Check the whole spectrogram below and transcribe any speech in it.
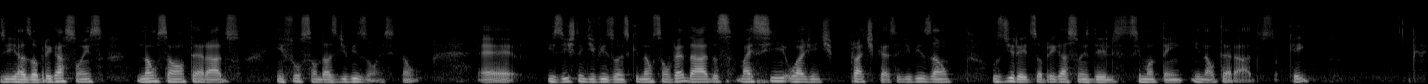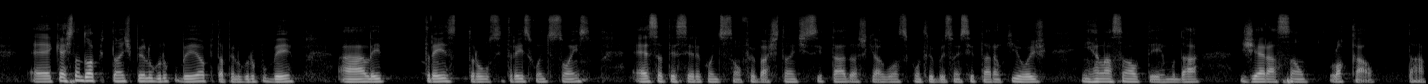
e as obrigações não são alterados em função das divisões. Então, é, existem divisões que não são vedadas, mas se o agente praticar essa divisão, os direitos e obrigações deles se mantêm inalterados. ok? É, questão do optante pelo grupo B, optar pelo grupo B, a lei 3 trouxe três condições. Essa terceira condição foi bastante citada, acho que algumas contribuições citaram aqui hoje, em relação ao termo da geração local. Tá?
